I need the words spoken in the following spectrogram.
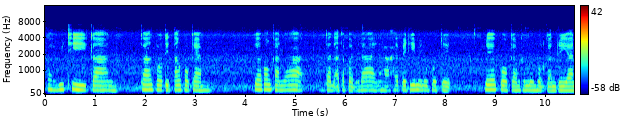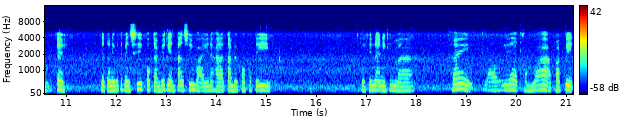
แต่วิธีการจ้างตัวติดตั้งโปรแกรม เพื่อป้องกันว่าดันอาจจะเปิดไม่ได้นะคะ ให้ไปที่เมนูโปรเจกต์เลือกโปรแกรมคำนวณผลการเรียน เอ้ย เนี่ยตรงนี้มันจะเป็นชื่อโปรแกรมที่เรียนตั้งชื่อไว้นะคะ แล้วตามด้วย property จะขึ้นหน้านี้ขึ้นมา ให้เราเลือกคำว่า public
